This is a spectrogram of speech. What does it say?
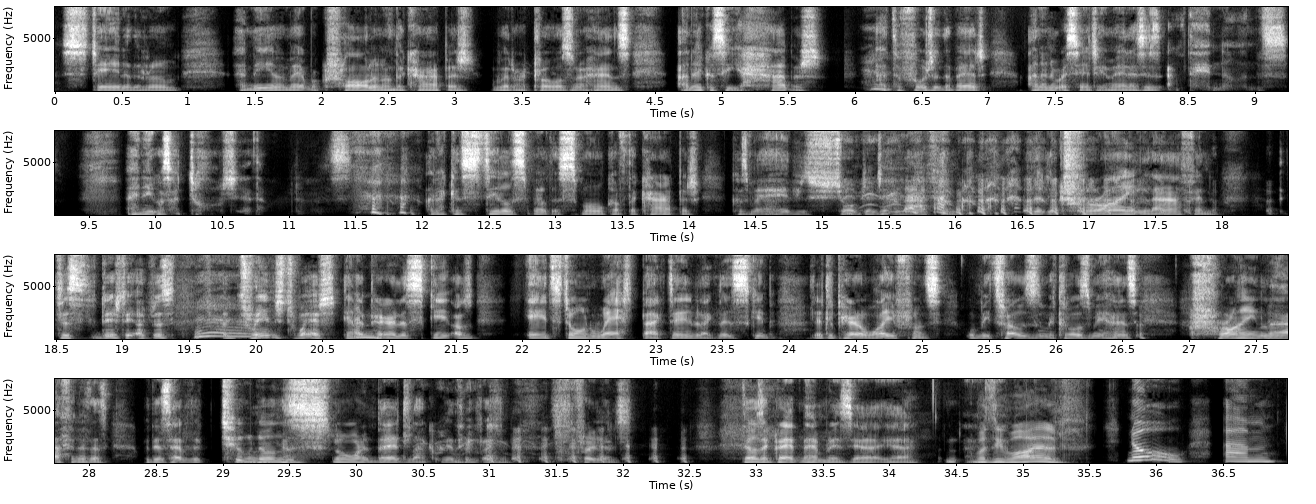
staying in the room, and me and my mate were crawling on the carpet with our clothes in our hands, and I could see habit at the foot of the bed. And I remember saying to my mate, I says, "Are they nuns?" And he goes, "I told you." They were nuns." and I can still smell the smoke off the carpet because my head was shoved into it laughing, little crying, laughing. Just literally, I was just drenched wet in a pair of skin. I was eight stone wet back then, like little skin, little pair of white fronts with my trousers and my clothes in my hands, crying, laughing at this. With this, having two nuns snoring in bed, like really brilliant. Those are great memories. Yeah, yeah. Was he wild? No. Um,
